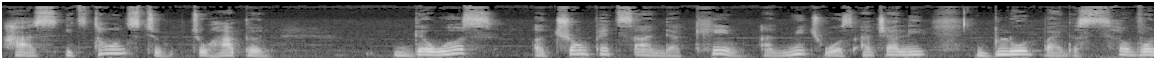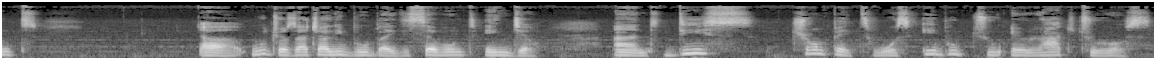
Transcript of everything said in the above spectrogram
has it turns to, to happen, there was a trumpet sound that came and which was actually blown by the seventh uh, which was actually blown by the seventh angel. And this trumpet was able to erect to us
